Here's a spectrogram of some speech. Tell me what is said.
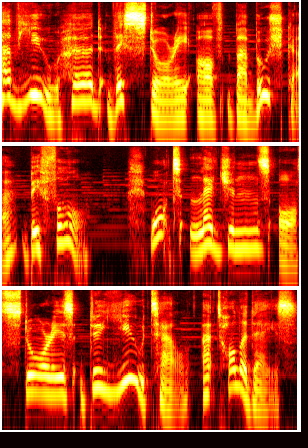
Have you heard this story of Babushka before? What legends or stories do you tell at holidays?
